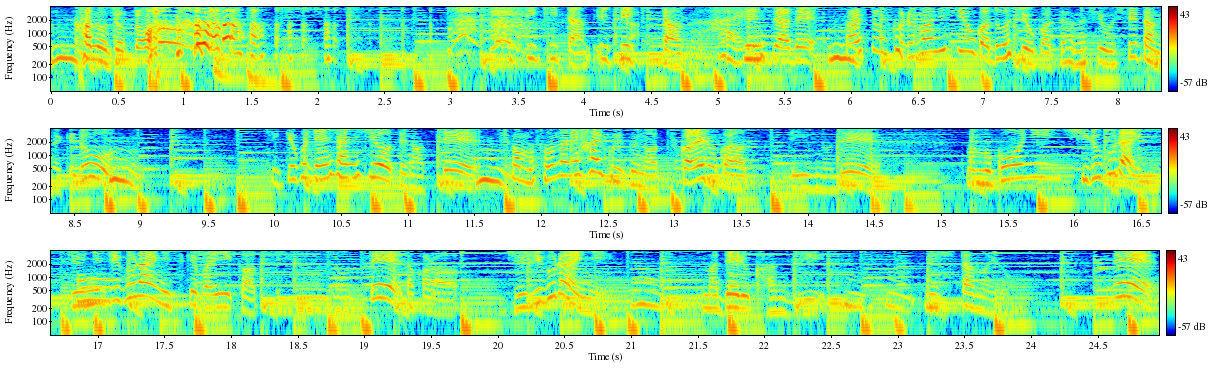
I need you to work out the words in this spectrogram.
うん彼女と 行ってきたんで行ってきたの。はい電車で、うん最初車にしようかどうしようかって話をしてたんだけど、うん。結局電車にしようってなって、うんしかもそんなに早く行くのは疲れるからっていうので、まあ、向こうに昼ぐらいに12時ぐらいに着けばいいかっていうのでだから10時ぐらいに、うん。まあ、出る感じうん。にしたのよで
